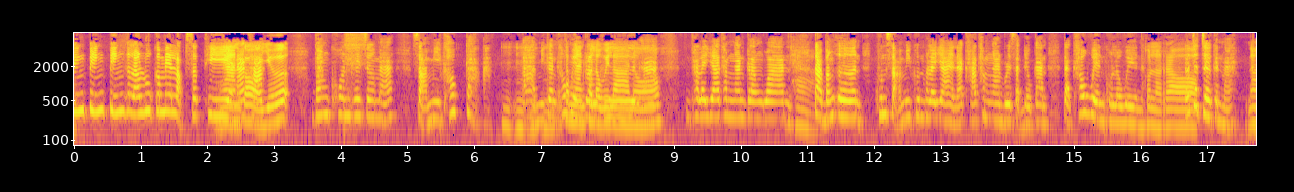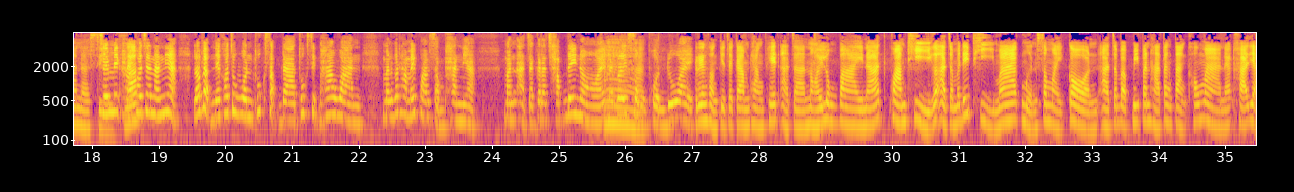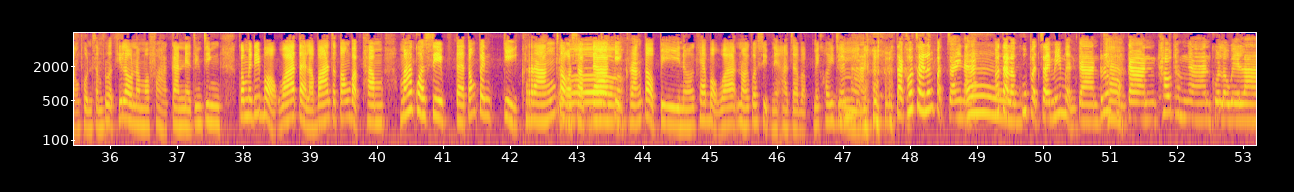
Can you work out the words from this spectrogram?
ปิ๊งปิ๊งปิ๊งกันแล้วลูกก็ไม่หลับสักทีนะคะเยอะ บางคนเคยเจอไหมสามีเข้ากะอ่ามีการเข้าเวรกลางคืนเนาะภรรยาทำงานกลางวัน แต่บังเอิญ คุณสามีคุณภรรยานะคะทำงานบริษัทเดียวกัน แต่เข้าเวรคนละเวรคนละรอแล้วจะเจอกันไหมนั่นนะสิใช่ไหมคะเพราะฉะนั้นเนี่ยแล้วแบบนี้เขาจะวนทุกสัปดาห์ทุกสิบห้าวัน มันก็ทำให้ความสัมพันธ์เนี่ย มันอาจจะกระชับได้น้อย มันก็เลยส่งผลด้วย เรื่องของกิจกรรมทางเพศอาจจะน้อยลงไปนะ ความถี่ก็อาจจะไม่ได้ถี่มากเหมือนสมัยก่อน อาจจะแบบมีปัญหาต่างๆ เข้ามานะคะ อย่างผลสำรวจที่เรานำมาฝากกันเนี่ยจริง ๆ ก็ไม่ได้บอกว่าแต่ละบ้านจะต้องแบบทำมากกว่า 10 แต่ต้องเป็นกี่ครั้งต่อสัปดาห์กี่ครั้งต่อปีเนาะแค่บอกว่าน้อยกว่า 10เนี่ยอาจจะแบบไม่ค่อยดีแต่เข้าใจเรื่องปัจจัยนะเพราะแต่ละคู่ปัจจัยไม่เหมือนกันเรื่องของการเข้าทำงานคนละเวลา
